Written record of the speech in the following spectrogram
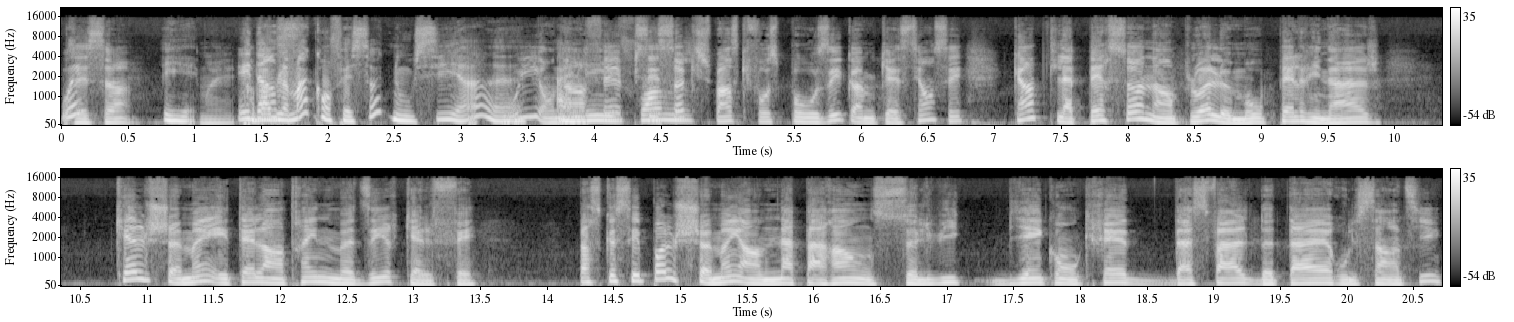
Oui. C'est ça. Et, Oui. Et dans probablement qu'on fait ça, nous aussi. Hein, euh, Oui, on en fait. Puis C'est ça que je pense qu'il faut se poser comme question, c'est quand la personne emploie le mot pèlerinage, quel chemin est-elle en train de me dire qu'elle fait? Parce que c'est pas le chemin en apparence, celui bien concret d'asphalte, de terre ou le sentier.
